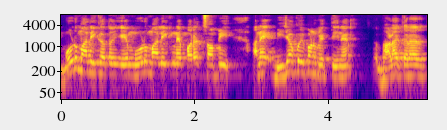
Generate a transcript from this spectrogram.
મૂળ માલિક હતો, એ મૂળ માલિકને પરત સોંપી અને બીજા કોઈ પણ વ્યક્તિને ભાડા કરારથી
